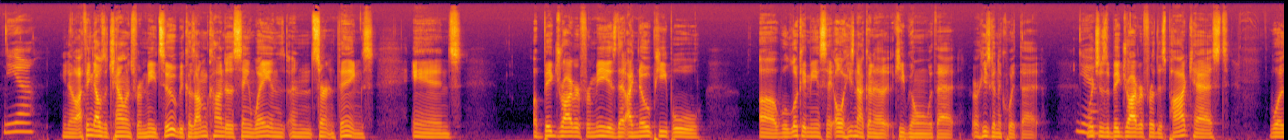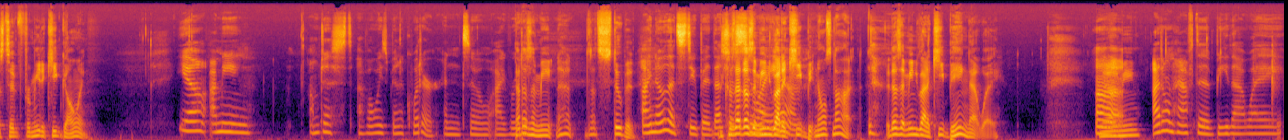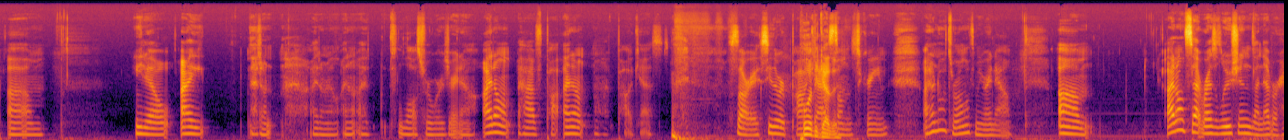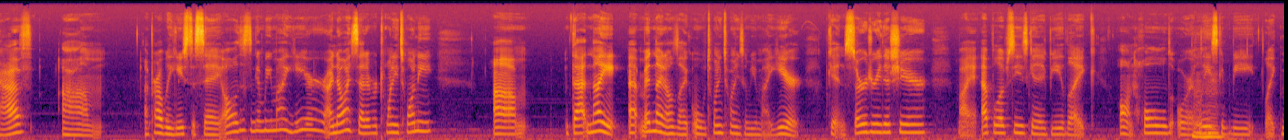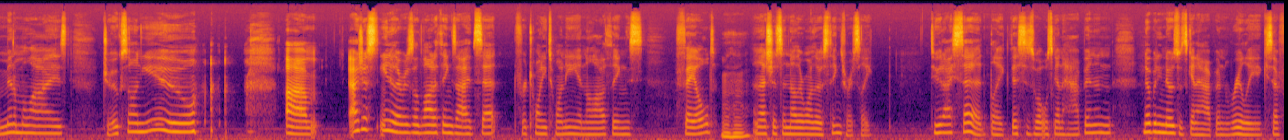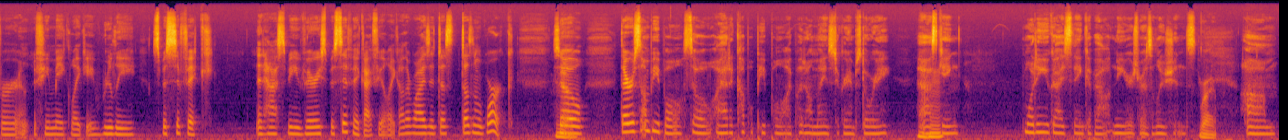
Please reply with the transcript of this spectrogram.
Yeah. You know, I think that was a challenge for me too because I'm kind of the same way in, in certain things. And a big driver for me is that I know people uh, will look at me and say, "Oh, he's not gonna keep going with that, or he's gonna quit that." Yeah. Which is a big driver for this podcast was to for me to keep going. Yeah, I mean, I'm just I've always been a quitter, and so I really That doesn't mean that, that's stupid. I know that's stupid. That's because that doesn't mean I you got to keep. Be- no, it's not. It doesn't mean you got to keep being that way. You know what I Uh, mean? I don't have to be that way. Um, you know, I, I don't, I don't know. I don't. I'm lost for words right now. I don't have. Po- I don't have podcasts. Sorry, I see the word Pull it together. podcast on the screen. I don't know what's wrong with me right now. Um, I don't set resolutions. I never have. Um, I probably used to say, "Oh, this is gonna be my year." I know I said it for 2020. Um, that night at midnight, I was like, "Oh, 2020 is gonna be my year. I'm getting surgery this year. My epilepsy is gonna be like on hold, or at least Mm-hmm. can be like minimalized." Jokes on you. um, I just, you know, there was a lot of things I had set for 2020, and a lot of things failed. Mm-hmm. And that's just another one of those things where it's like, dude, I said, like, this is what was going to happen. And nobody knows what's going to happen, really, except for if you make, like, a really specific, it has to be very specific, I feel like. Otherwise, it just doesn't work. So, there are some people, so I had a couple people I put on my Instagram story asking, what do you guys think about New Year's resolutions? Right. Um,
